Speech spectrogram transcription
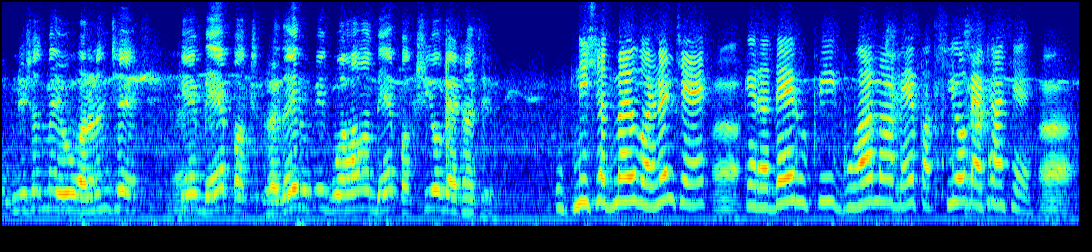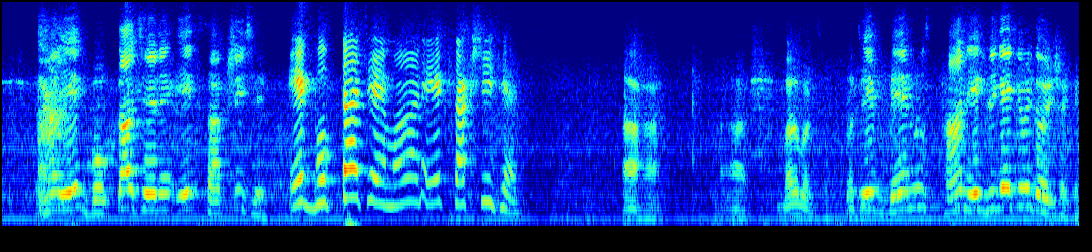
ઉપનિષદમાં એવું વર્ણન છે કે બે પક્ષ હૃદયરૂપી ગુહામાં બે પક્ષીઓ બેઠા છે. ઉપનિષદમાં એવું વર્ણન છે કે હૃદય રૂપી ગુહામાં બે પક્ષીઓ બેઠા છે. એમાં એક ભોગતા છે ને એક સાક્ષી છે. એક ભોગતા છે એમાં અને એક સાક્ષી છે. હા હા. બરોબર છે. પછી? બે નું સ્થાન એક જગ્યાએ કેવી રીતે હોઈ શકે?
